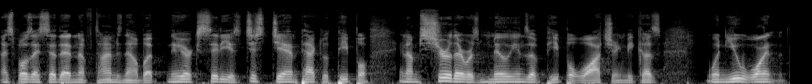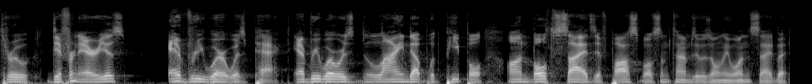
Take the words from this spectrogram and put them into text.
I suppose I said that enough times now, but New York City is just jam packed with people, and I'm sure there was millions of people watching because when you went through different areas, everywhere was packed. Everywhere was lined up with people on both sides, if possible. Sometimes it was only one side, but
